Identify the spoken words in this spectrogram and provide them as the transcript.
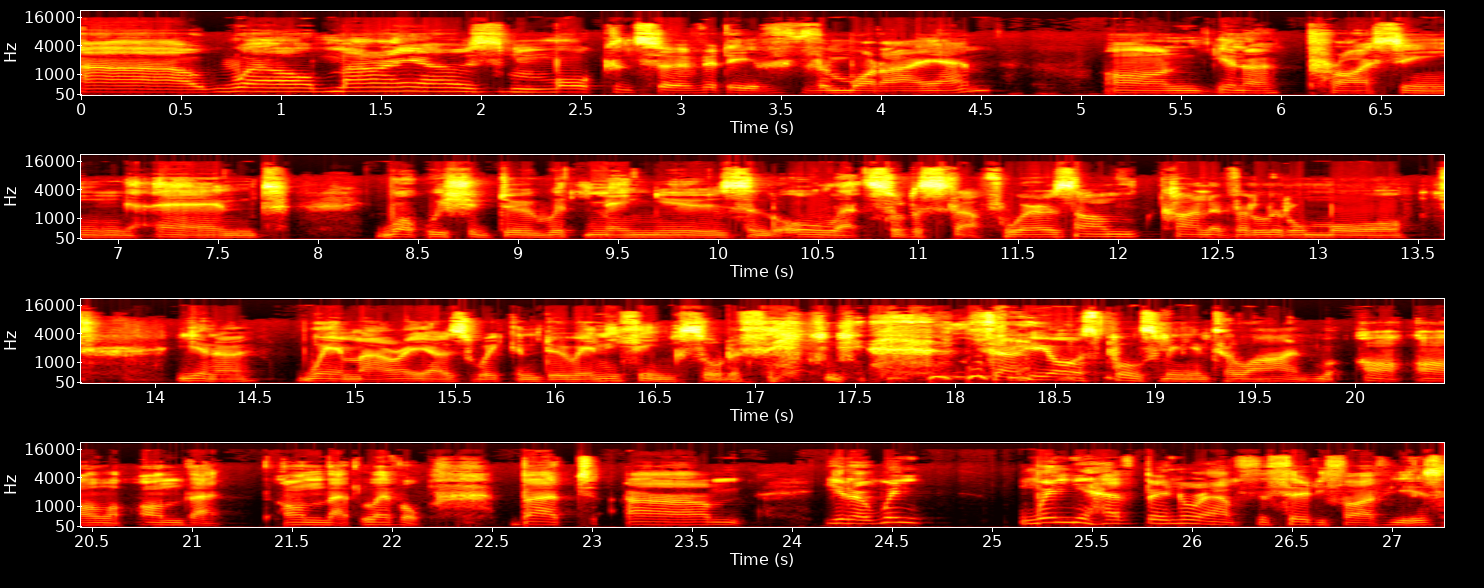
Uh, well, Mario's more conservative than what I am on, you know, pricing and what we should do with menus and all that sort of stuff. Whereas I'm kind of a little more, you know, where Mario's we can do anything sort of thing. so he always pulls me into line on, on, on that on that level. But um, you know, when when you have been around for 35 years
